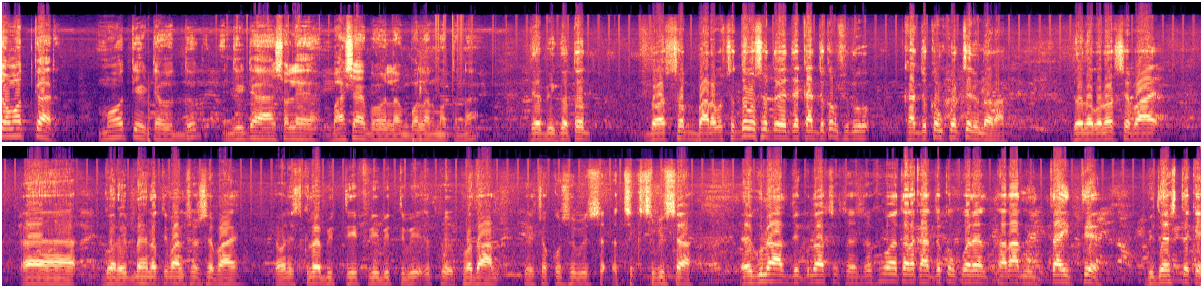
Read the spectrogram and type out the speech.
চমৎকার মহতি একটা উদ্যোগ যেটা আসলে ভাষায় বলা বলার মতো না। যে বিগত দশ বারো বছর চোদ্দ বছর ধরে যে কার্যক্রম শুরু কার্যক্রম করছেন ওনারা। জনগণের সেবায় গরিব মেহনতি মানুষের সেবায় যেমন স্কুলের বৃত্তি ফ্রি বৃত্তি প্রদান চক্ষু চিকিৎসা, চিক- চিকিৎসা এগুলা যেগুলো সময় তারা কার্যক্রম করেন তারা নিজ দায়িত্বে বিদেশ থেকে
